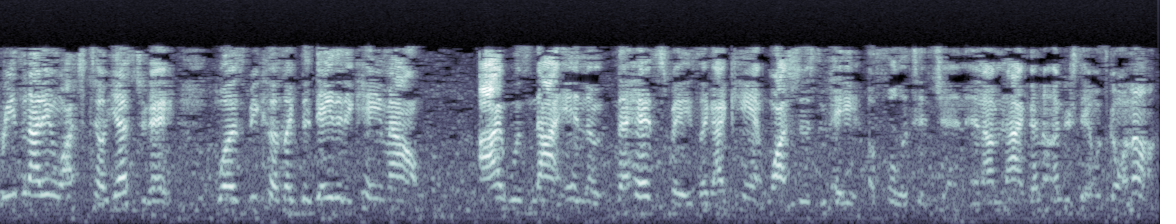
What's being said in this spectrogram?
reason I didn't watch it till yesterday was because like the day that it came out, I was not in the, the headspace. Like I can't watch this and pay a full attention, and I'm not gonna understand what's going on.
